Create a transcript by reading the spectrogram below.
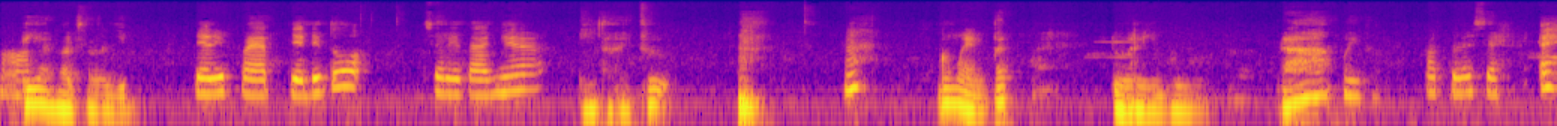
Oh, Iya nggak bisa lagi. Dari pet. Jadi tuh ceritanya Gila itu. Hah? Gue main pet 2000 berapa itu? 14 ya. Eh,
